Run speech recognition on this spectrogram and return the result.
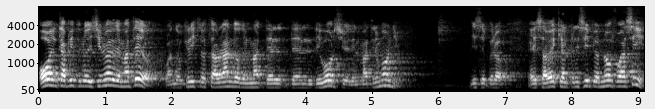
O en capítulo 19 de Mateo, cuando Cristo está hablando del, divorcio y del matrimonio. Dice, pero eh, que al principio no fue así.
